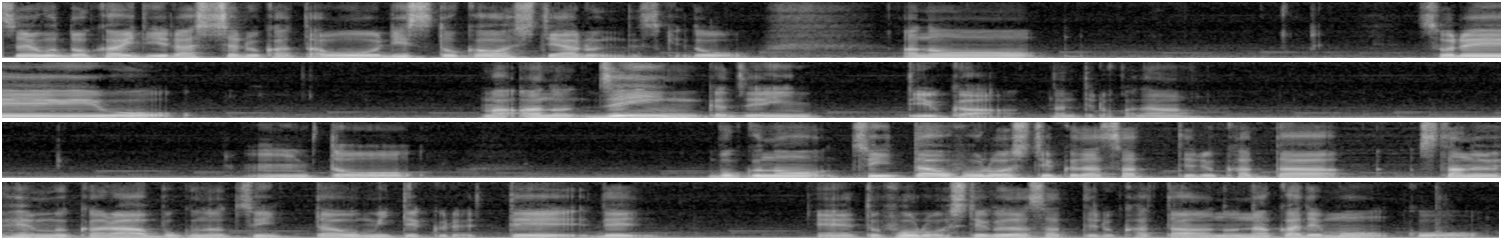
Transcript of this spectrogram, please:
そういうことを書いていらっしゃる方をリスト化はしてあるんですけど、あの、それを、まあ、あの、全員が全員っていうか、なんていうのかな、うんと、僕のツイッターをフォローしてくださってる方、スタンド FM から僕のツイッターを見てくれて、で、えー、とフォローしてくださってる方の中でもこう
